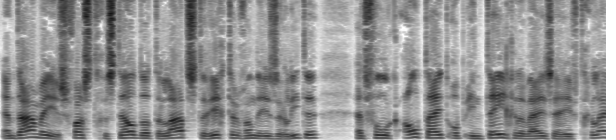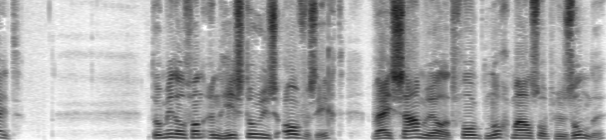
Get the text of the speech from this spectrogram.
en daarmee is vastgesteld dat de laatste richter van de Israëlieten het volk altijd op integere wijze heeft geleid. Door middel van een historisch overzicht wijst Samuel het volk nogmaals op hun zonde,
